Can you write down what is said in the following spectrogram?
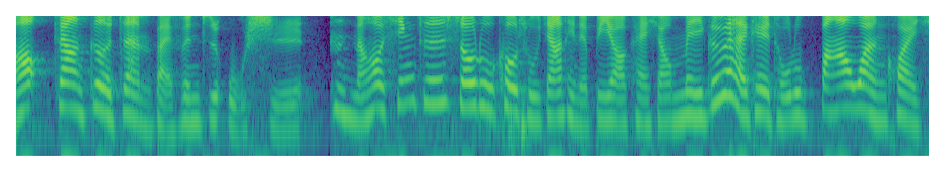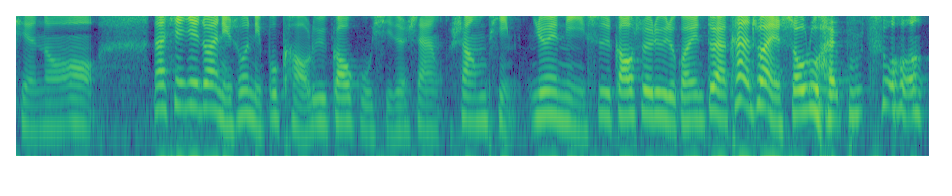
好，这样各占百分之五十，然后薪资收入扣除家庭的必要开销，每个月还可以投入八万块钱哦。那现阶段你说你不考虑高股息的商商品，因为你是高税率的关系，对啊，看得出来你收入还不错，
